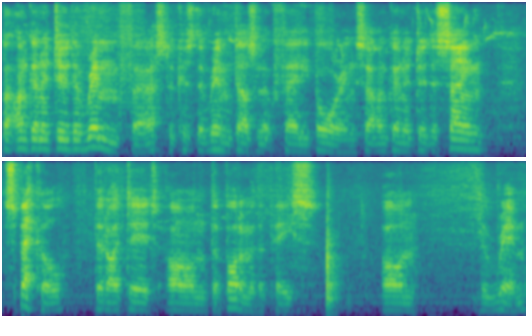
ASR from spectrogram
But I'm going to do the rim first because the rim does look fairly boring. So I'm going to do the same speckle that I did on the bottom of the piece on the rim.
